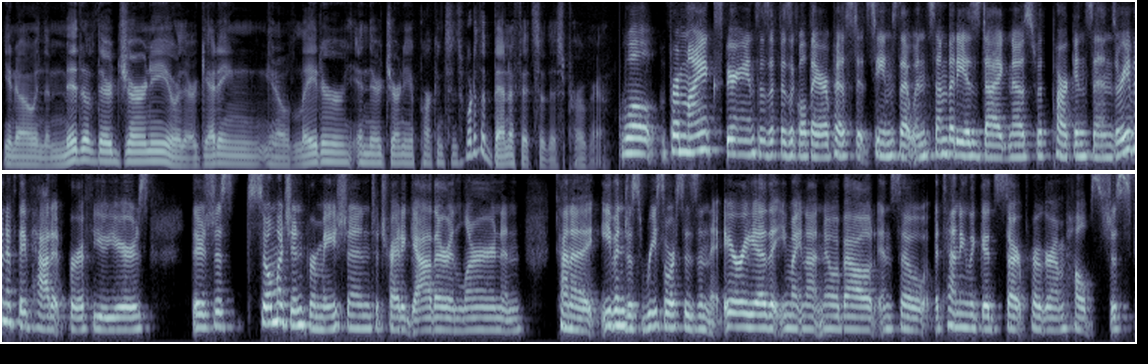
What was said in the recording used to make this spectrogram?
you know, in the mid of their journey or they're getting, you know, later in their journey of Parkinson's? What are the benefits of this program? Well, from my experience as a physical therapist, it seems that when somebody is diagnosed with Parkinson's, or even if they've had it for a few years, there's just so much information to try to gather and learn and kind of even just resources in the area that you might not know about. And so attending the good start program helps just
